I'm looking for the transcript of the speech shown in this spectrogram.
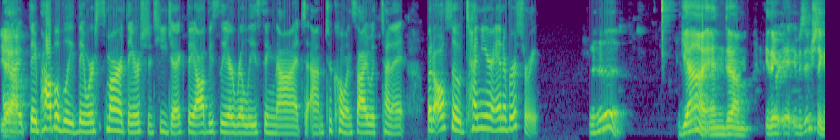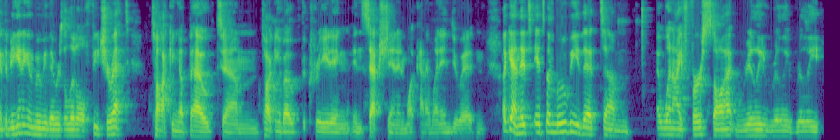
Yeah, I, they probably they were smart. They were strategic. They obviously are releasing that um, to coincide with Tenet, but also 10 year anniversary. Mm-hmm. Yeah, and um, there, it was interesting. At the beginning of the movie, there was a little featurette talking about um, talking about the creating Inception and what kind of went into it. And again, it's it's a movie that um, when I first saw it, really, really, really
